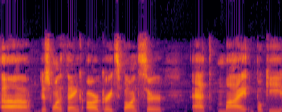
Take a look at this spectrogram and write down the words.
uh, just want to thank our great sponsor at mybookie.ag.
